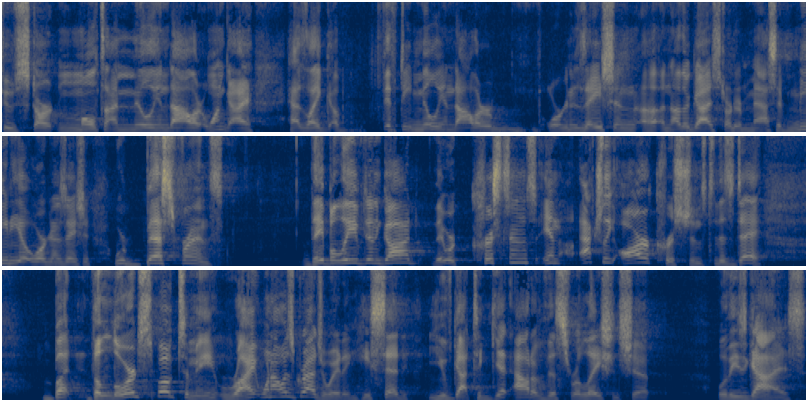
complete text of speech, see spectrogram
to start multi million dollar. One guy has like a $50 million organization. Uh, another guy started a massive media organization. We're best friends. They believed in God. They were Christians and actually are Christians to this day. But the Lord spoke to me right when I was graduating. He said, You've got to get out of this relationship with these guys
